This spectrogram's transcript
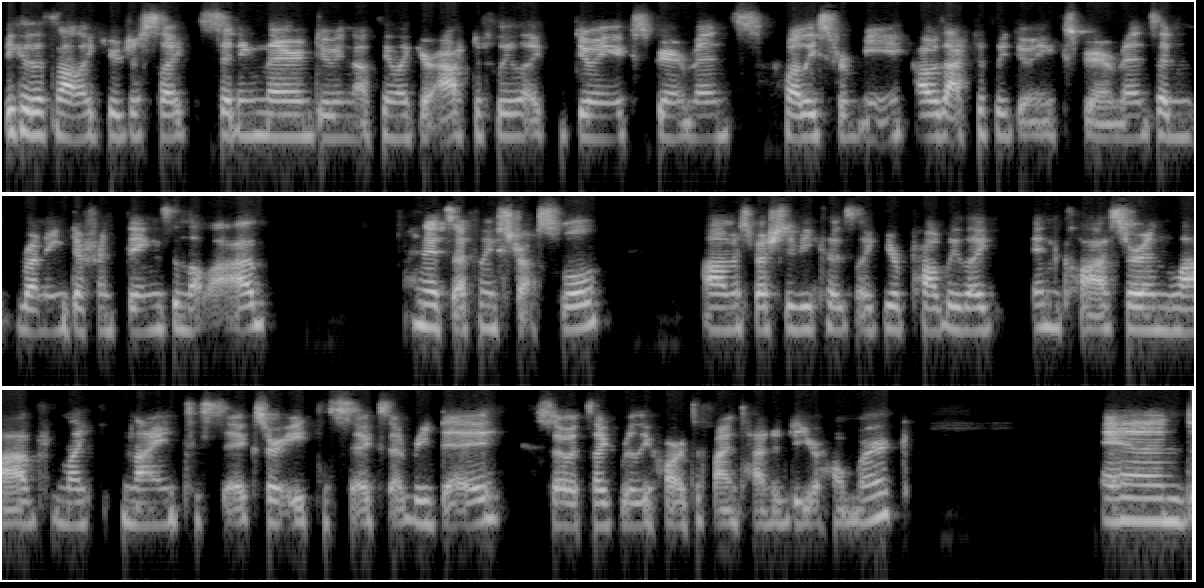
Because it's not like you're just like sitting there and doing nothing like you're actively like doing experiments. Well at least for me i was actively doing experiments and running different things in the lab. And it's definitely stressful um, especially because like you're probably like in class or in lab from like nine to six or eight to six every day so it's like really hard to find time to do your homework and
